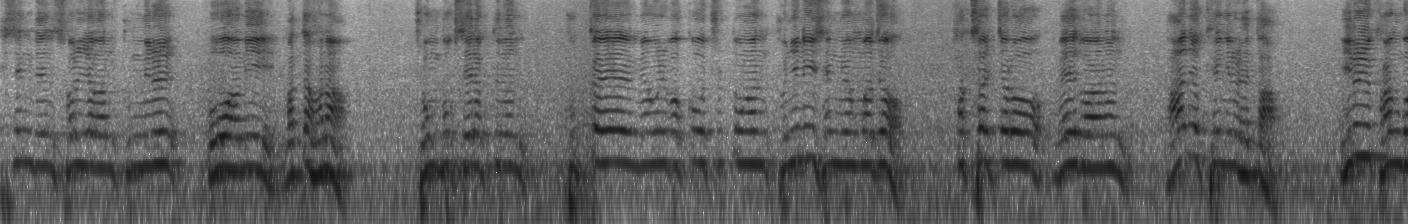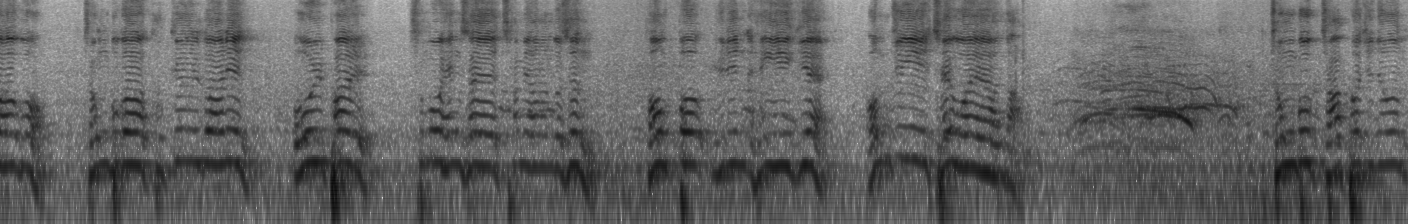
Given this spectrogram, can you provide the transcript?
희생된 선량한 국민을 보호함이 마땅하나 종북 세력들은 국가의 명을 받고 출동한 군인의 생명마저 학살자로 매도하는 반역 행위를 했다. 이를 강구하고 정부가 국경일도 아닌 5.18 추모 행사에 참여하는 것은 헌법 유린 행위이기에 엄중히 제거해야 한다. 종북 좌파 진영은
